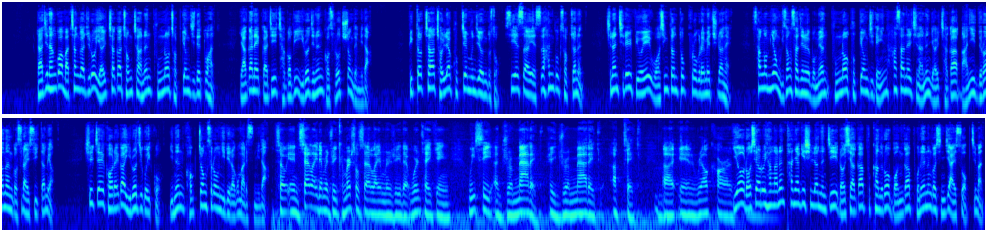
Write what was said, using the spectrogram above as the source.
라진항과 마찬가지로 열차가 정차하는 북러 접경지대 또한 야간에까지 작업이 이뤄지는 것으로 추정됩니다. 빅터차 전략국제문제연구소 CSIS 한국석전은 지난 7일 BOA 워싱턴 톡 프로그램에 출연해 상업용 위성 사진을 보면 북러 국경지대인 하산을 지나는 열차가 많이 늘어난 것을 알 수 있다며 실제 거래가 이루어지고 있고 이는 걱정스러운 일이라고 말했습니다. So in satellite imagery, commercial satellite imagery that we're taking, we see a dramatic, a dramatic uptick 이어 러시아로 향하는 탄약이 실렸는지 러시아가 북한으로 뭔가 보내는 것인지 알 수 없지만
